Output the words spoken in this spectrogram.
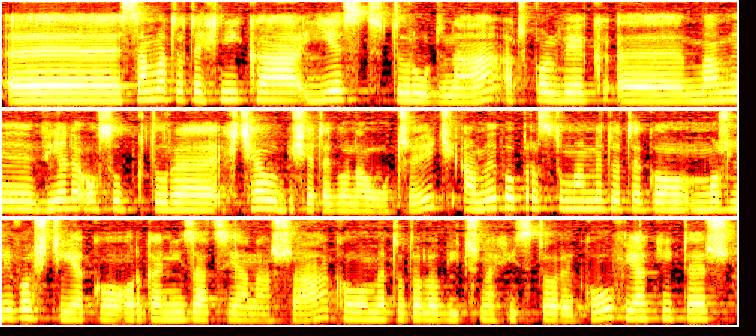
E, sama ta technika jest trudna, aczkolwiek e, mamy wiele osób, które chciałyby się tego nauczyć, a my po prostu mamy do tego możliwości jako organizacja nasza, koło metodologiczne historyków, jak i też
